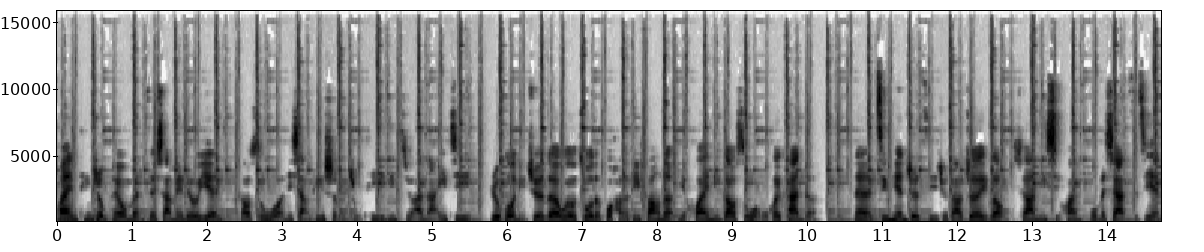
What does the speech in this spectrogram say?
欢迎听众朋友们在下面留言，告诉我你想听什么主题，你喜欢哪一集。如果你觉得我有做的不好的地方呢，也欢迎你告诉我，我会看的。那今天这集就到这里喽，希望你喜欢，我们下次见。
